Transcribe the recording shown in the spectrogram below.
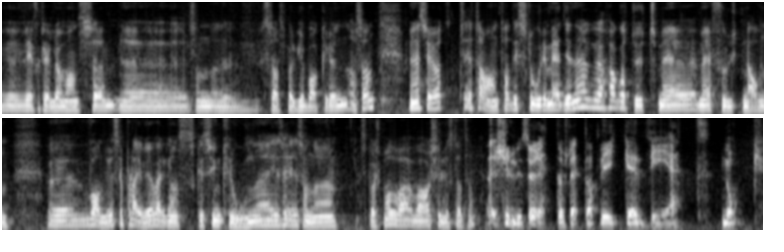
vi forteller om hans øh, sånn, statsborgerbakgrunn og sånn. Men jeg ser jo at et annet av de store mediene har gått ut med, med fullt navn. Vanligvis pleier vi å være ganske synkrone i, i sånne spørsmål. Hva, hva, skyldes dette? Det skyldes jo rett og slett at vi ikke vet nok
